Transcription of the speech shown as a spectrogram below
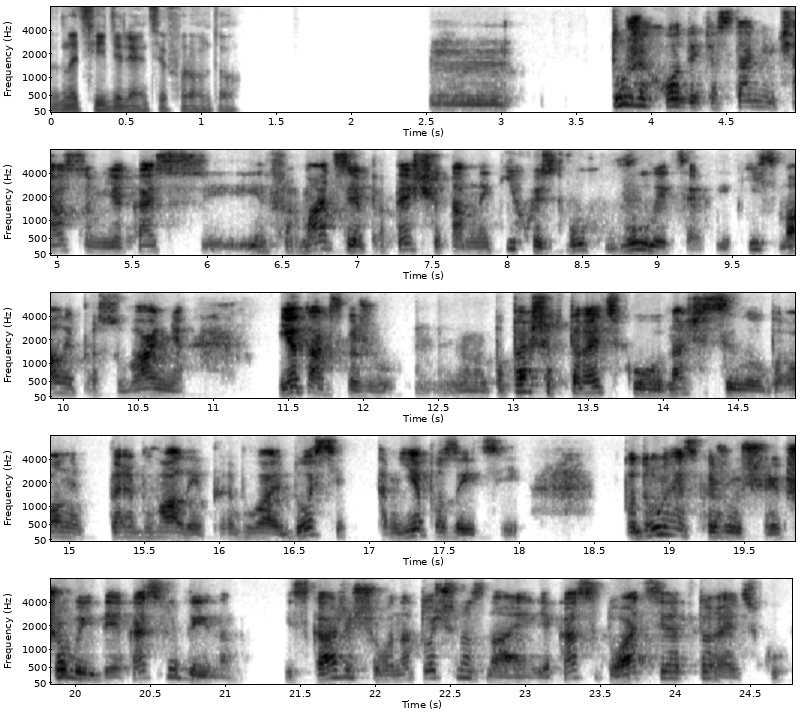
на цій ділянці фронту? Дуже ходить останнім часом якась інформація про те, що там на якихось двох вулицях якісь мали просування. Я так скажу: по-перше, в Турецьку наші сили оборони перебували і перебувають досі, там є позиції. По-друге, скажу, що якщо вийде якась людина і скаже, що вона точно знає, яка ситуація в Турецьку,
